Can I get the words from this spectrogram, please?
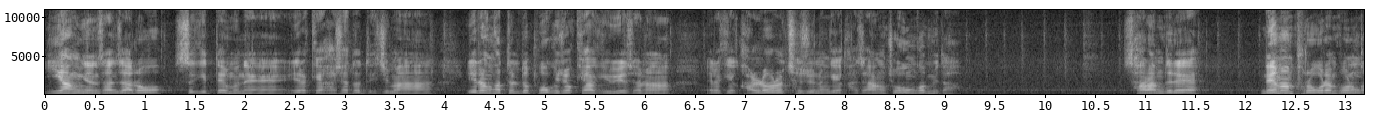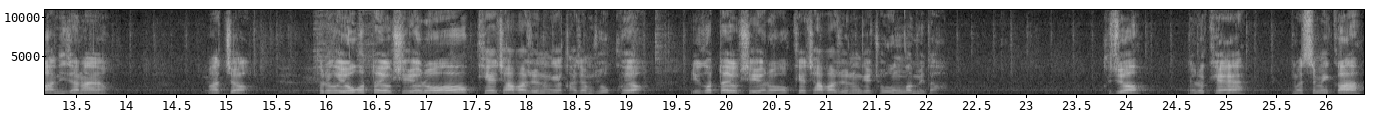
이학 연산자로 쓰기 때문에 이렇게 하셔도 되지만 이런 것들도 보기 좋게 하기 위해서는 이렇게 갈로를 쳐주는 게 가장 좋은 겁니다. 사람들의 내만 프로그램 보는 거 아니잖아요. 맞죠? 그리고 이것도 역시 이렇게 잡아주는 게 가장 좋고요. 이것도 역시 이렇게 잡아주는 게 좋은 겁니다. 그죠? 이렇게 맞습니까?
